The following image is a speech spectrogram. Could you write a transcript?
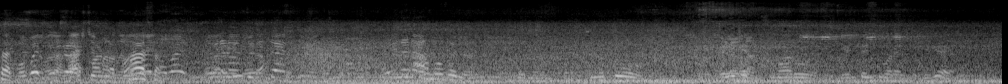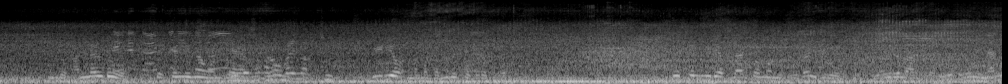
sir mobile mobile ಇವತ್ತು ಬೆಳಿಗ್ಗೆ ಸುಮಾರು ಎಂಟೆಂಟುವರೆ ಅಷ್ಟೊತ್ತಿಗೆ ಒಂದು ಹನ್ನೆರಡು ಸೆಕೆಂಡಿನ ಒಂದು ವಿಡಿಯೋ ನಮ್ಮ ಗಮನಕ್ಕೆ ಬರುತ್ತೆ. ಸೋಷಿಯಲ್ ಮೀಡಿಯಾ ಪ್ಲ್ಯಾಟ್ಫಾರ್ಮಲ್ಲಿ ಕೂಡ ಇದು ವೈರಲ್ ಆಗ್ತದೆ ನನ್ನ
